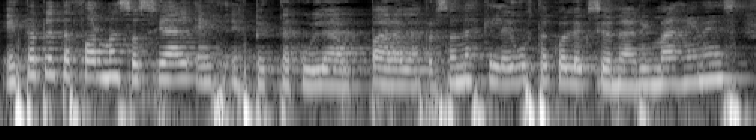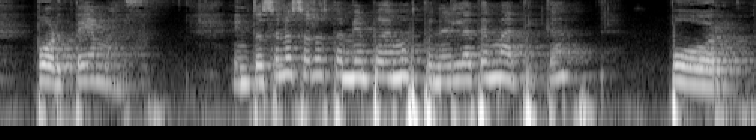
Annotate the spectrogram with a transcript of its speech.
Esta plataforma social es espectacular para las personas que les gusta coleccionar imágenes por temas. Entonces nosotros también podemos tener la temática por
